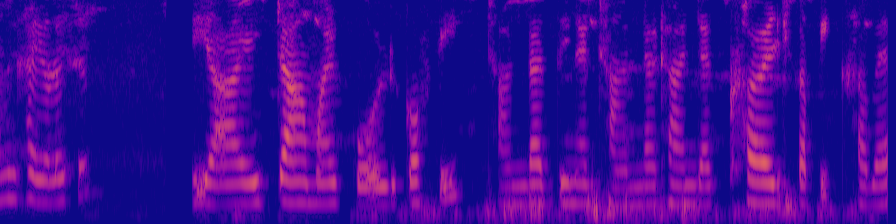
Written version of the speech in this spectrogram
আমি খাইয়ে লাইছি। ইয়া এটা আমার কোল্ড কফি ঠান্ডার দিনে ঠান্ডা ঠান্ডা কোল্ড কফি খাবে।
